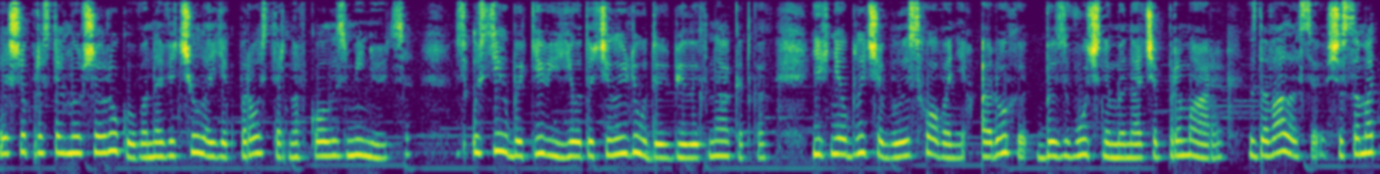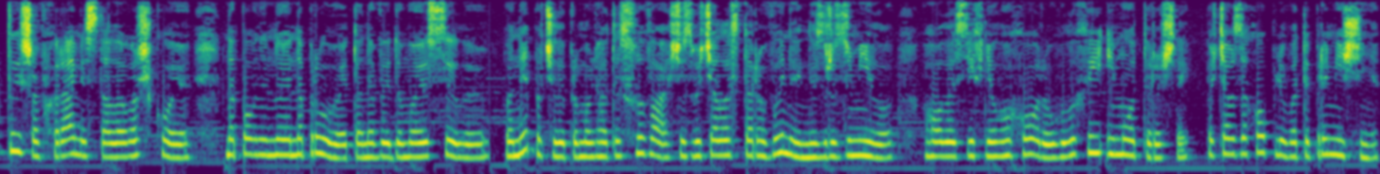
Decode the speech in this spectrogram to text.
Лише простягнувши руку, вона відчула, як простір навколо змінюється. З усіх боків її оточили люди в білих накидках. Їхні обличчя були сховані, а рухи беззвучними, наче примари. Здавалося, що сама тиша в храмі стала важкою, наповненою напругою та невидимою силою. Вони почали промовляти слова, що звучало старовинно і незрозуміло. Голос їхнього хору, глухий і моторошний, почав захоплювати приміщення,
